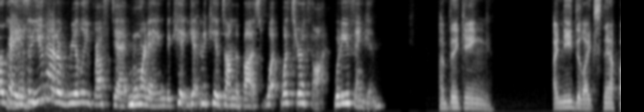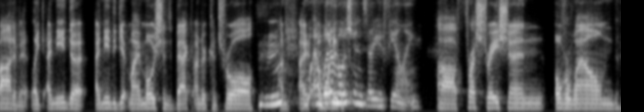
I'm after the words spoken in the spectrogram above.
okay. So you've had a really rough day morning. The kid getting the kids on the bus. What what's your thought? What are you thinking? I'm thinking I need to like snap out of it. Like I need to I need to get my emotions back under control. Mhm. I'm, I, and I what wanted, emotions are you feeling? uh, frustration, overwhelmed,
